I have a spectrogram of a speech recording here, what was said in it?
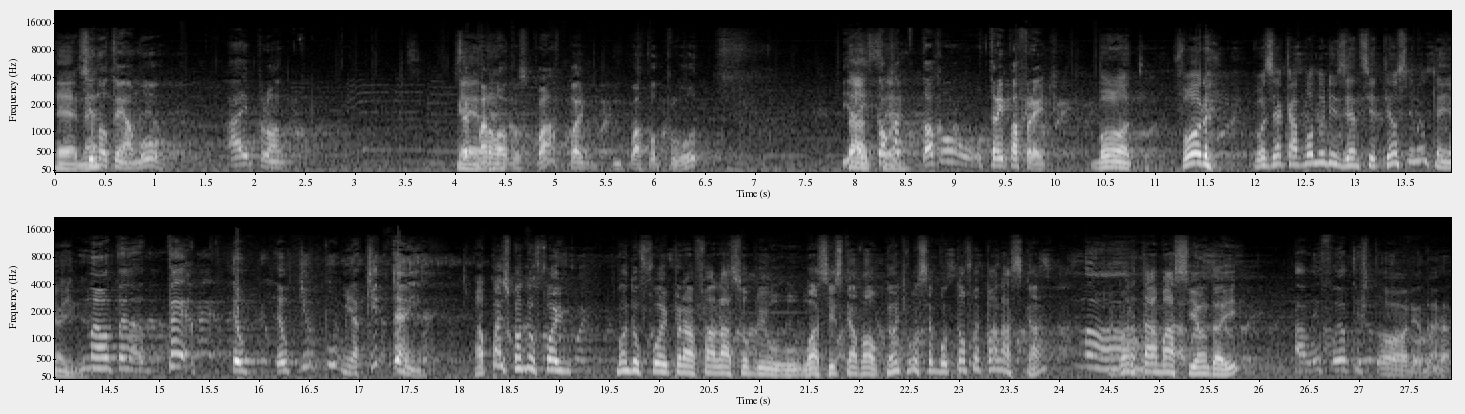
É, né? Se não tem amor, aí pronto. Separa é, né? logo os quartos, vai um quarto outro pro outro. E tá aí toca, toca o, trem para frente. Bom, foram. Você acabou não dizendo se tem ou se não tem ainda. Não, tem, tem, eu, eu tiro por mim, aqui tem. Rapaz, quando foi, quando foi para falar sobre o, o Assis Cavalcante, você botou foi para lascar. Não. Agora tá amaciando aí. Ali foi outra história, né?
